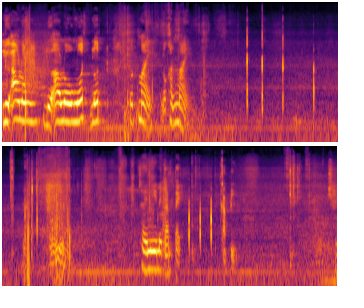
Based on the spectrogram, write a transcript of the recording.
หรือเอาลงหรือเอาลงรถรถรถใหม่รถคันใหม่ใช้นี่ในการแตะกลับอีกใช้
